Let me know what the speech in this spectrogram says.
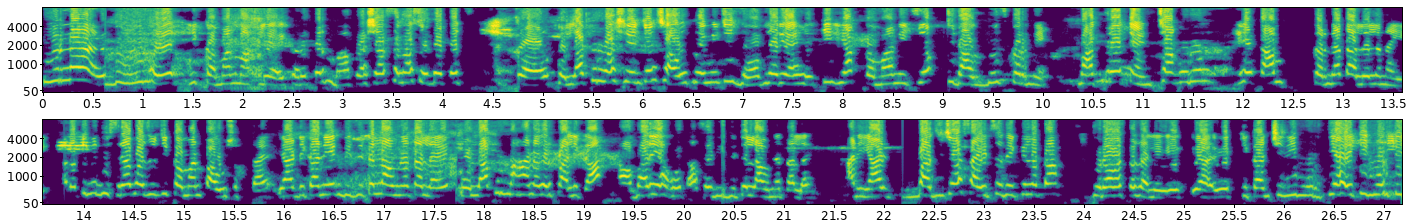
पूर्ण धुळीमुळे ही कमान माखली आहे. खरं तर प्रशासनासोबतच कोल्हापूरवासियांच्या शाहू प्रेमीची जबाबदारी आहे की ह्या कमानीची डागडूज करणे. मात्र त्यांच्याकडून हे काम करण्यात आलेलं नाही आता तुम्ही दुसऱ्या बाजूची कमान पाहू शकताय. या ठिकाणी एक डिजिटल लावण्यात आलंय. कोल्हापूर महानगरपालिका आभारी आहोत असं डिजिटल लावण्यात आलंय. आणि या बाजूच्या साईडचं देखील आता दुरावस्था झाली एक एक ठिकाणची जी मूर्ती आहे ती मूर्ती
